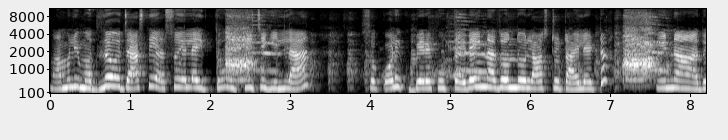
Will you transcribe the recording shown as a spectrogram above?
ಮಾಮೂಲಿ ಮೊದಲು ಜಾಸ್ತಿ ಹಸು ಎಲ್ಲ ಇತ್ತು ಇತ್ತೀಚೆಗೆ ಇಲ್ಲ. ಸೊ ಕೋಳಿ ಬೇರೆ ಕೂಗ್ತಾ ಇದೆ. ಇನ್ನು ಅದೊಂದು ಲಾಸ್ಟ್ ಟಾಯ್ಲೆಟ್ ಇನ್ನು ಅದು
